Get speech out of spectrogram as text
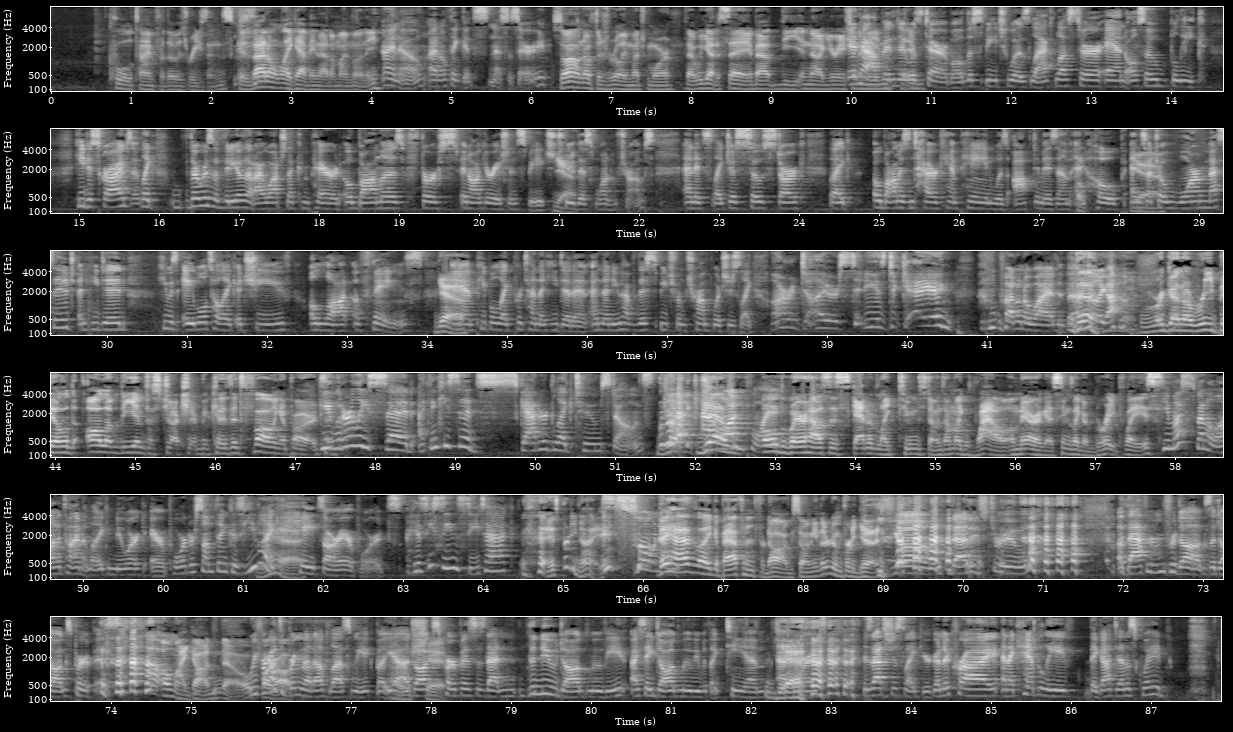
cool time for those reasons. Because I don't like having that on my money. I know. I don't think it's necessary. So I don't know if there's really much more that we got to say about the inauguration. It I mean, happened. It was terrible. The speech was lackluster and also bleak. He describes like there was a video that I watched that compared Obama's first inauguration speech Yeah. to this one of Trump's, and it's like just so stark. Like Obama's entire campaign was optimism and hope and Yeah. such a warm message, and he did. He was able to like achieve a lot of things. Yeah. And people like pretend that he didn't. And then you have this speech from Trump, which is like, our entire city is decaying. I don't know why I did that. like, I We're gonna rebuild all of the infrastructure because it's falling apart. he literally said, I think he said scattered like tombstones. yeah, like, yeah, at one point. old warehouses scattered like tombstones. I'm like, wow, America seems like a great place. he must spend a lot of time at like Newark Airport or something because he like Yeah. hates our airports. Has he seen SeaTac? it's pretty nice. It's so nice. they have like a bathroom for dogs, so I mean they're doing pretty good. Yo, that is true. a bathroom for dogs, a dog's purpose. oh my god, no. We forgot to off. bring that up last week, but yeah, Oh, a dog's shit. purpose is that the new dog movie. I say dog movie with like TM Yeah. afterwards, because that's just like you're gonna cry, and I can't believe they got Dennis Quaid.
